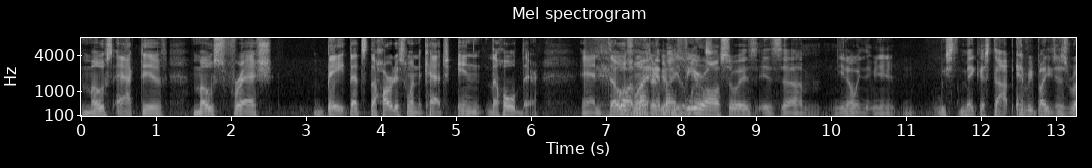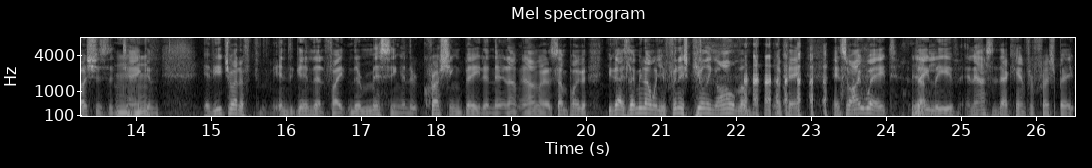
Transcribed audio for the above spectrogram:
most active, most fresh bait. That's the hardest one to catch in the hold there, and those Well, ones my, are going to be the fear ones. also is is um, you know when, when we make a stop, everybody just rushes the tank, Mhm. and if you try to in, get in that fight, and they're missing and they're crushing bait, and, they're, and, I'm, and I'm at some point, you guys, let me know when you finish killing all of them, okay? and so I wait, and they leave, and ask the can for fresh bait.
